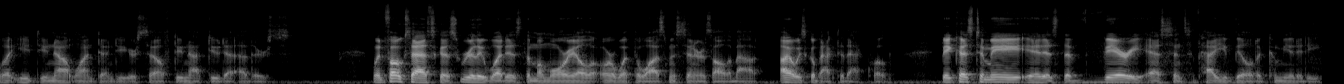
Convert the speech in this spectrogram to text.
what you do not want done to yourself, do not do to others. When folks ask us really what is the memorial or what the Wassmuth Center is all about, I always go back to that quote. Because to me, it is the very essence of how you build a community.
